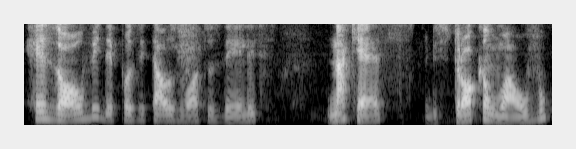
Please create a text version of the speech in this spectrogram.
resolve depositar os votos deles na Cass, eles trocam o alvo,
